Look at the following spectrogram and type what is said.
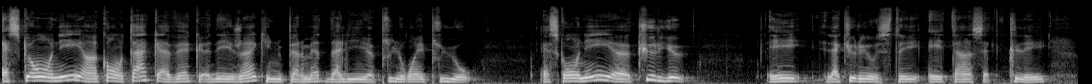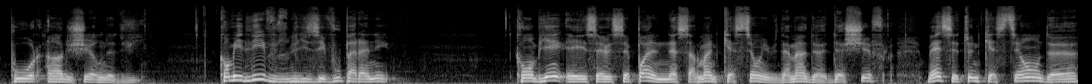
Est-ce qu'on est en contact avec des gens qui nous permettent d'aller plus loin, plus haut? Est-ce qu'on est euh, curieux? Et la curiosité étant cette clé pour enrichir notre vie. Combien de livres lisez-vous par année? Combien, et ce n'est pas nécessairement une question évidemment de, chiffres, mais c'est une question de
